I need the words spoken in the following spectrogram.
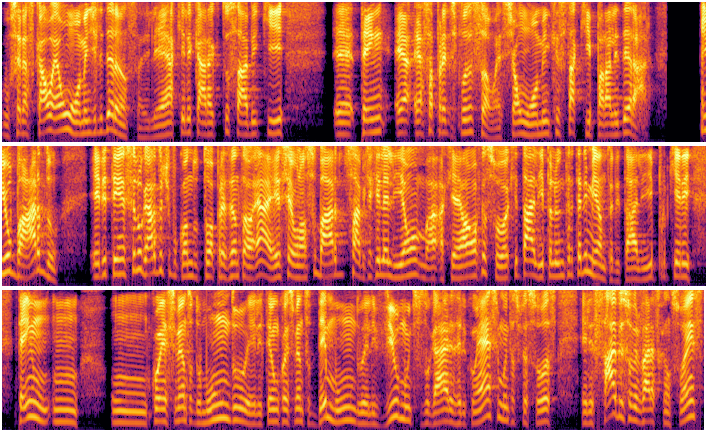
O Senescal é um homem de liderança. Ele é aquele cara que tu sabe que é, tem é, essa predisposição. Esse é um homem que está aqui para liderar. E o bardo, ele tem esse lugar do tipo, quando tu apresenta, ah, esse é o nosso bardo, tu sabe que aquele ali é uma, aquele é uma pessoa que está ali pelo entretenimento, ele está ali porque ele tem um, um, um, conhecimento do mundo, ele tem um conhecimento de mundo, ele viu muitos lugares, ele conhece muitas pessoas, ele sabe sobre várias canções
